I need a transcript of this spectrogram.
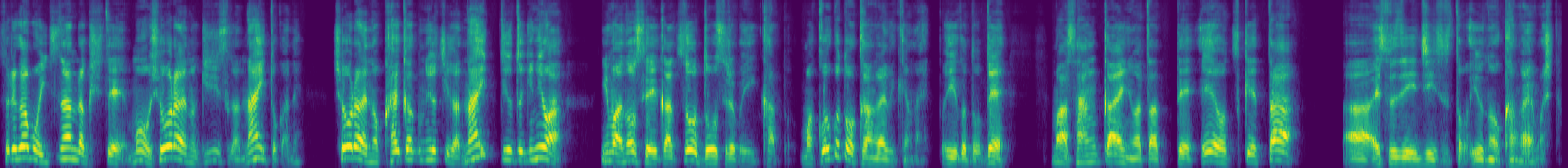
それがもう一段落して、もう将来の技術がないとかね、将来の改革の余地がないっていう時には、今の生活をどうすればいいかと。まあ、こういうことを考えなきゃいけないということで、まあ、3回にわたって絵をつけた SDGs というのを考えました。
